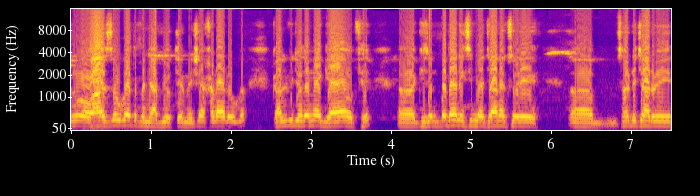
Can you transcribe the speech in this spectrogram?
ਨੂੰ ਆਵਾਜ਼ ਦੇਊਗਾ ਤਾਂ ਪੰਜਾਬੀ ਉੱਥੇ ਹਮੇਸ਼ਾ ਖੜਾ ਰਹੂਗਾ। ਕੱਲ ਵੀ ਜਦੋਂ ਮੈਂ ਗਿਆ ਉੱਥੇ ਕਿਸੇ ਨੂੰ ਪਤਾ ਨਹੀਂ ਸੀ, ਮੈਂ ਅਚਾਨਕ ਸਵੇਰੇ 4:30 ਵਜੇ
